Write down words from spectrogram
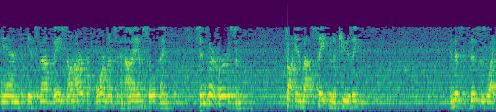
And it's not based on our performance, and I am so thankful. Sinclair Ferguson, talking about Satan accusing, and this, this is like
